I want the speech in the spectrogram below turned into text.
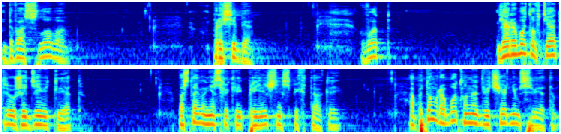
два слова про себя. Вот я работал в театре уже 9 лет, поставил несколько приличных спектаклей, а потом работал над вечерним светом.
